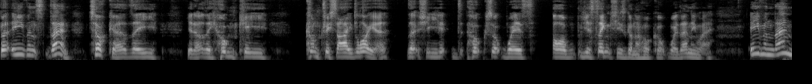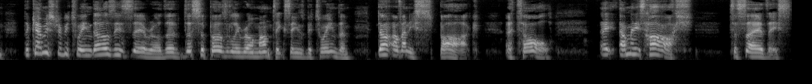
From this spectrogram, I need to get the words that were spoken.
But even then, Tucker, the you know the hunky countryside lawyer that she hooks up with or you think she's going to hook up with anyway. Even then, the chemistry between those is zero. The the supposedly romantic scenes between them don't have any spark at all. I, I mean, it's harsh to say this,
